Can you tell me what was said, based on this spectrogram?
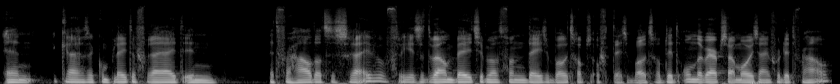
En krijgen ze complete vrijheid in het verhaal dat ze schrijven? Of is het wel een beetje wat van deze boodschap, of deze boodschap, dit onderwerp zou mooi zijn voor dit verhaal?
